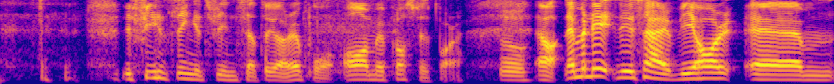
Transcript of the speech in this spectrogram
Det finns inget fint sätt att göra det på. Av med plåstret bara. Ja. Ja, nej men det, det är så här, vi har ehm,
